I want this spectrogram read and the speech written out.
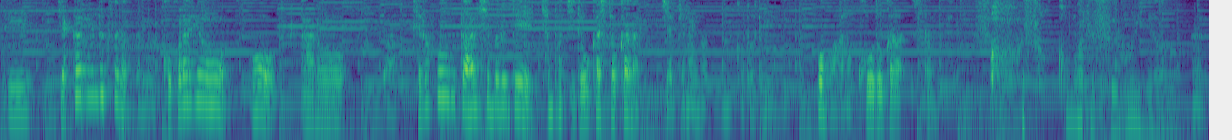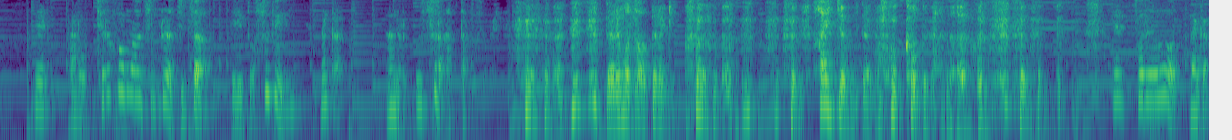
ほで、若干めんどくさかったのは、ここら辺を、をあの、あ Terraform と Ansible でちゃんと自動化しておかなきゃいけないなっていうことで、ほぼあのコード化したんですよ。ど。あそこまですごいな。で、あの、 Terraform Ansible は実は、えっ、と、すでになんか、なんだろう、うっすらあったんですよね。誰も触ってないけど。廃墟みたいなコードが。なるほど。で、それを、なんか、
